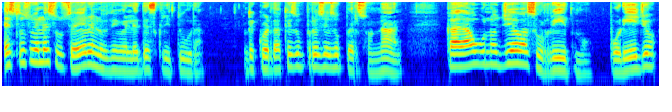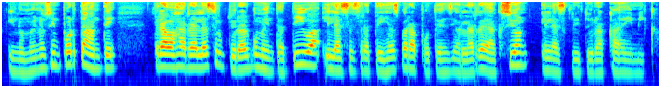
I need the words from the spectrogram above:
esto suele suceder en los niveles de escritura. Recuerda que es un proceso personal, cada uno lleva su ritmo, por ello, y no menos importante, trabajará la estructura argumentativa y las estrategias para potenciar la redacción en la escritura académica.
